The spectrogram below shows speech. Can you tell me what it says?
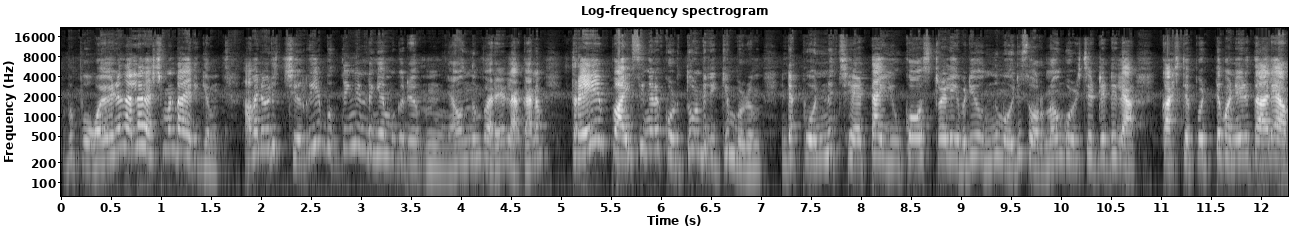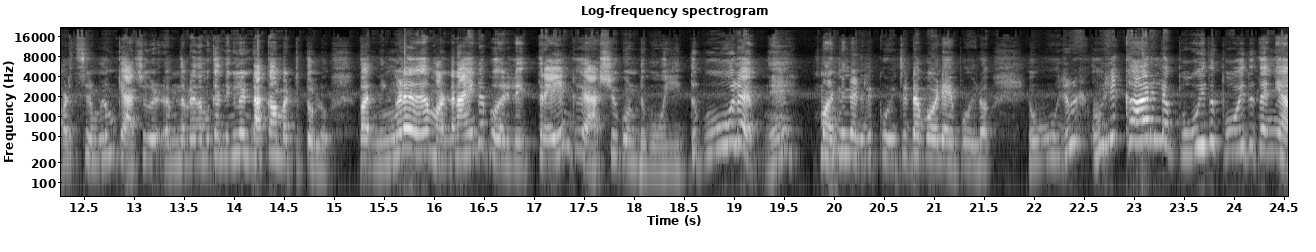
അപ്പൊ പോയവന് നല്ല വിഷമമുണ്ടായിരിക്കും. അവനൊരു ചെറിയ ബുദ്ധിങ് ഉണ്ടെങ്കിൽ നമുക്കൊരു ഞാൻ ഒന്നും പറയല്ല. കാരണം ഇത്രയും പൈസ ഇങ്ങനെ കൊടുത്തുകൊണ്ടിരിക്കുമ്പോഴും എന്റെ പൊന്നു ചേട്ട യുക്കോ ഓസ്ട്രേലിയ ഇവിടെ ഒന്നും ഒരു സ്വർണവും കുഴിച്ചിട്ടിട്ടില്ല. കഷ്ടപ്പെട്ട് പണിയെടുത്താലേ അവിടെ ചെല്ലുമ്പോഴും ക്യാഷ് എന്താ പറയുക നമുക്ക് എന്തെങ്കിലും ഉണ്ടാക്കാൻ പറ്റത്തുള്ളൂ. അപ്പൊ നിങ്ങൾ മണ്ടനായിന്റെ പേരിൽ ഇത്രയും ക്യാഷ് കൊണ്ടുപോയി ഇതുപോലെ ഏ മണ്ണിന്റെ അടിയിൽ കുഴിച്ചിട്ട പോലെ ആയിപ്പോയില്ലോ. ഒരു ഒരു കാറില്ല പോയത് പോയത് തന്നെയാ.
